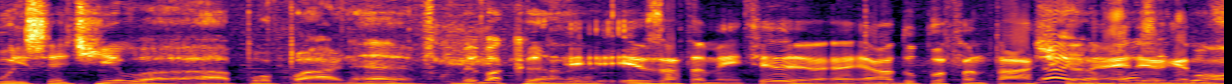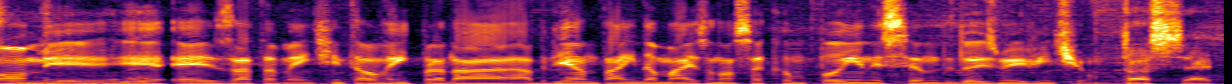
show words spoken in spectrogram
o incentivo a, a poupar, né? Ficou bem bacana, né? É, exatamente. É, é uma dupla fantástica, é, né? Ele é renome. Né? É, exatamente. Então vem para dar, abrilhantar ainda mais a nossa campanha nesse ano de 2021. Tá certo.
